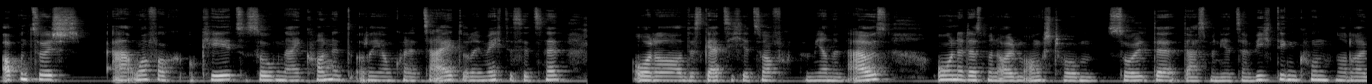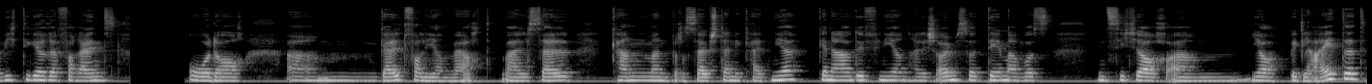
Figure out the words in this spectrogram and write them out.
ab und zu ist auch einfach okay zu sagen, nein, ich kann nicht oder ich habe keine Zeit oder ich möchte es jetzt nicht oder das geht sich jetzt einfach bei mir nicht aus, ohne dass man allem Angst haben sollte, dass man jetzt einen wichtigen Kunden oder eine wichtige Referenz oder ähm, Geld verlieren wird, weil sel kann man bei der Selbstständigkeit nie genau definieren. Das ist allem so ein Thema, was uns sicher ähm, ja, begleitet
